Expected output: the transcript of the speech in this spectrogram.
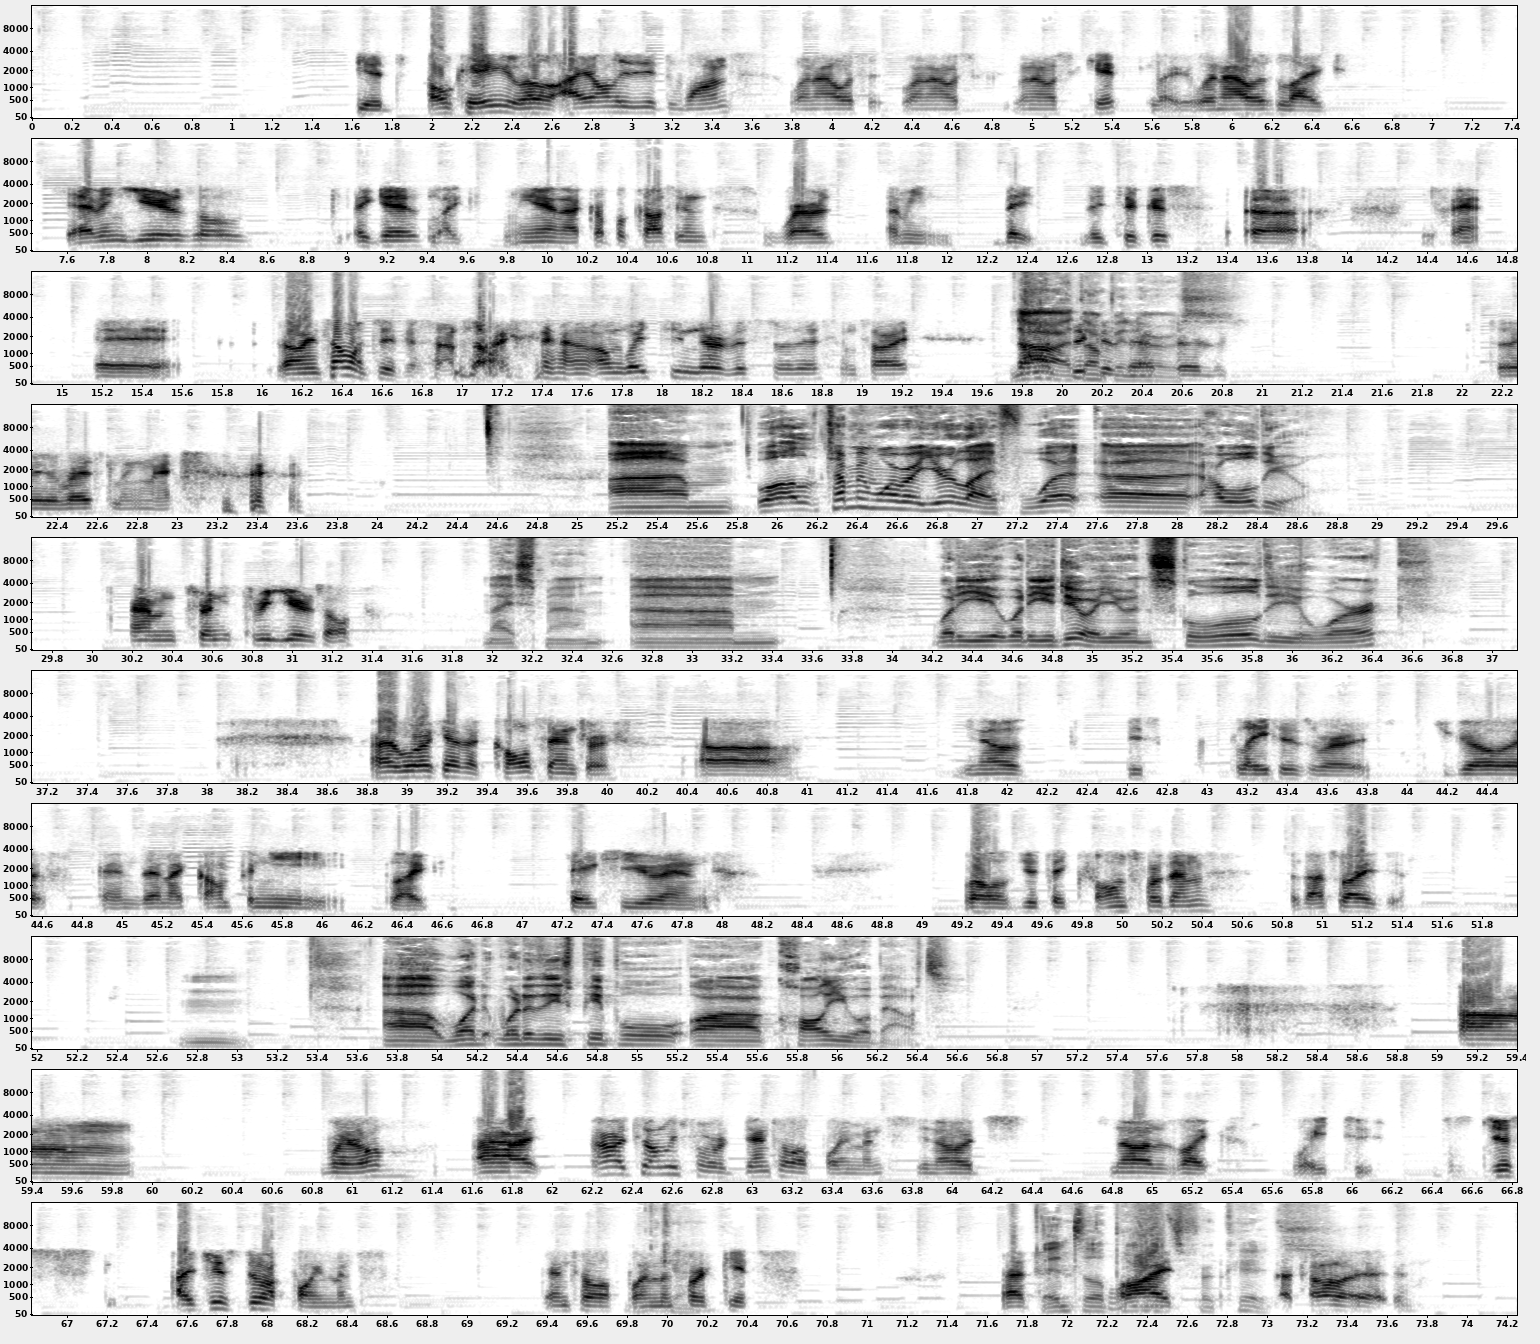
dude, okay, well, I only did once when I was when I was when I was a kid, like when I was like seven years old, I guess. Like me and a couple cousins were. I mean, they they took us. Uh, uh, I mean, someone took us. I'm sorry. I'm way too nervous for this. I'm sorry. No, Someone took don't be nervous. To, a wrestling match. Um. Well, tell me more about your life. What? Uh. How old are you? I'm 23 years old. Nice man. Um. What do you What do you do? Are you in school? Do you work? I work at a call center. Uh, you know, these places where you go if, and then a company like takes you and well, you take phones for them. So that's what I do. Mm. Uh. What What do these people uh call you about? Um, well, I uh, it's only for dental appointments. You know, it's not like way too. It's just I just do appointments, dental appointments Okay. for kids. That's Dental why appointments for kids. That's all. I do.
